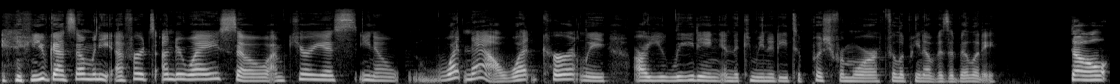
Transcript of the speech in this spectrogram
you've got so many efforts underway. So I'm curious, you know, what now? What currently are you leading in the community to push for more Filipino visibility? So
